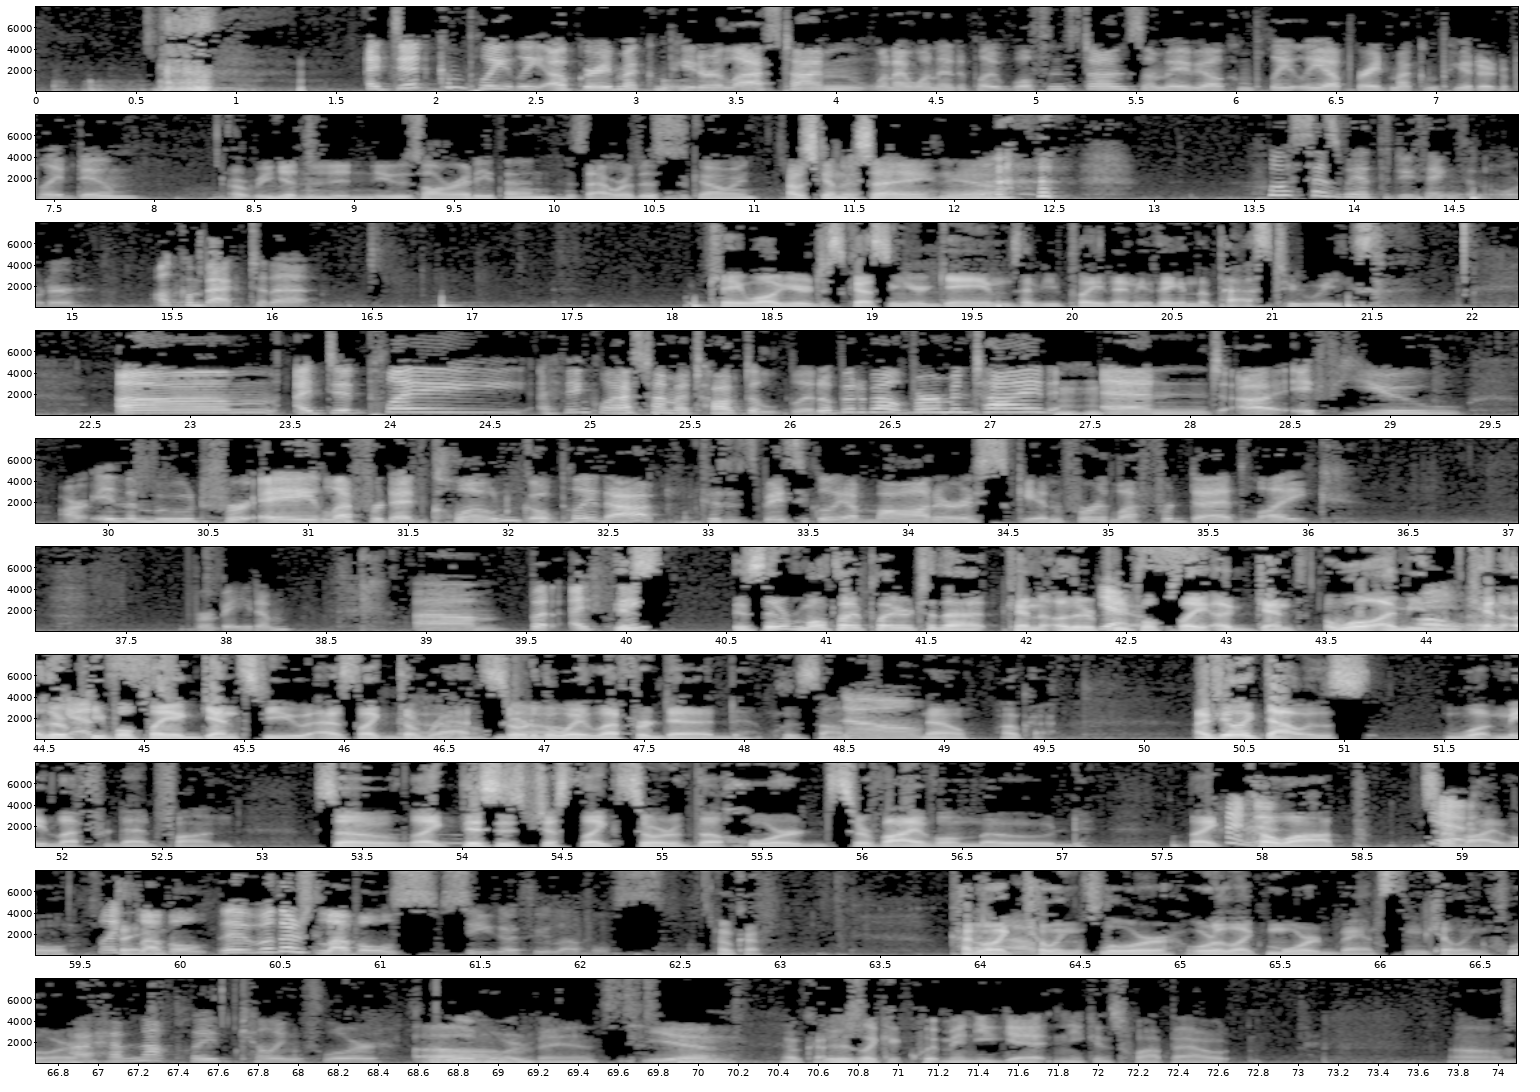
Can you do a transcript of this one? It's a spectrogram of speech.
I did completely upgrade my computer last time when I wanted to play Wolfenstein, so maybe I'll completely upgrade my computer to play Doom. Are we getting into news already? Then is that where this is going? I was gonna say, yeah. Who says we have to do things in order? I'll come back to that. Okay, while you're discussing your games, have you played anything in the past two weeks? Um, I did play. I think last time I talked a little bit about Vermintide, and uh, if you are in the mood for a Left 4 Dead clone, go play that because it's basically a mod or a skin for Left 4 Dead, like verbatim. Um, but I think Is is there multiplayer to that? Can other Yes. people play against? Well, I mean, Oh, can uh, other against? people play against you as like the No. rats, sort of the way Left 4 Dead was zombie? No. no, okay. I feel like that was what made Left 4 Dead fun. So, like, this is just like sort of the horde survival mode, like Kinda. co-op Yeah, survival like thing. level. uh, Well, there's levels, so you go through levels. Okay. Kind of like Um, Killing Floor, or like more advanced than Killing Floor. I have not played Killing Floor. It's a little more Um, advanced. Yeah. Okay. There's like equipment you get, and you can swap out um,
